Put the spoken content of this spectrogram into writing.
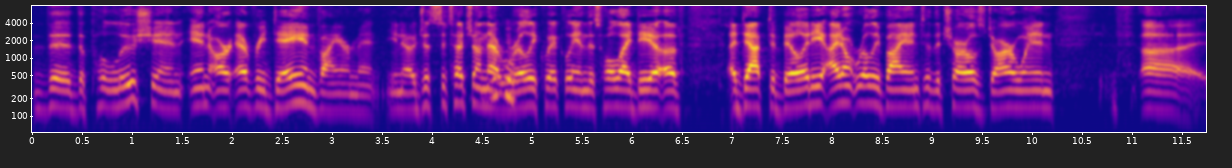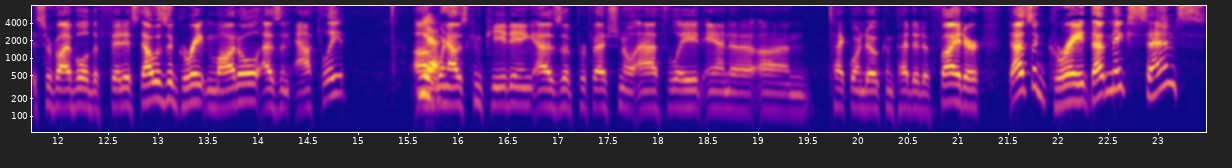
the the pollution in our everyday environment. You know, just to touch on that mm-hmm. really quickly, and this whole idea of adaptability. I don't really buy into the Charles Darwin uh, survival of the fittest. That was a great model as an athlete. Uh, yes. When I was competing as a professional athlete and a um, Taekwondo competitive fighter, that's a great. That makes sense.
